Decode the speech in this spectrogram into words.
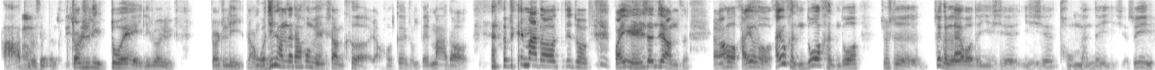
啊，比如说 George Lee 对李若雨 George Lee，然后我经常在他后面上课，然后各种被骂到 被骂到这种怀疑人生这样子，然后还有还有很多很多就是这个 level 的一些一些同门的一些，所以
